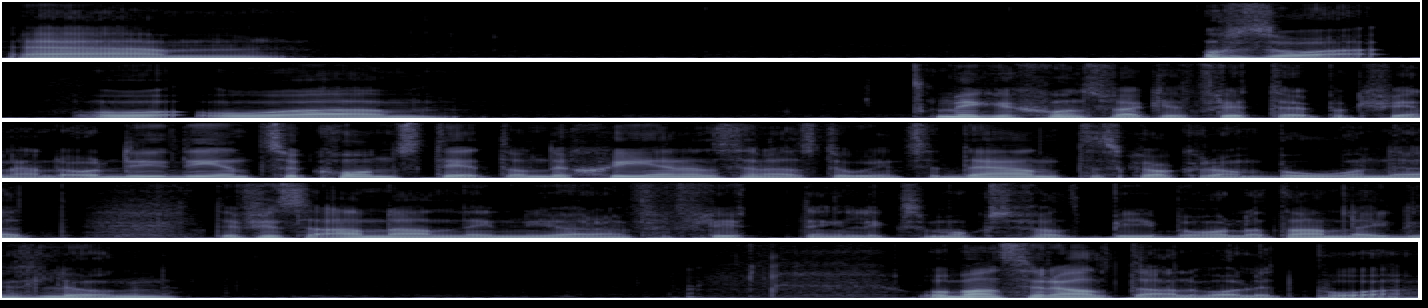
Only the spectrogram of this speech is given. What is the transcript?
Um, och så. Och, och um, Migrationsverket flyttade på kvinnan då. Och det, det, är inte så konstigt. Om det sker en sån här stor incident, det skakar om boendet. Det finns en anledning att göra en förflyttning liksom också för att bibehålla ett anläggningslugn. Och man ser alltid allvarligt på,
